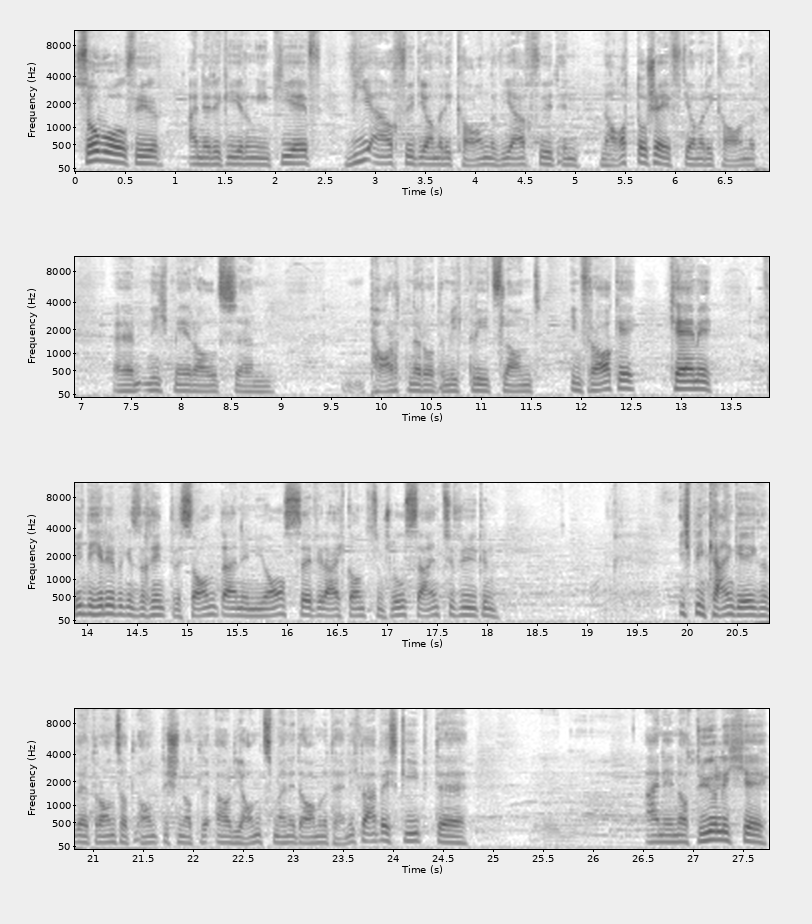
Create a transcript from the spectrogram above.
sowohl für eine Regierung in Kiew wie auch für die Amerikaner, wie auch für den NATO-Chef, die Amerikaner, äh, nicht mehr als ähm, Partner oder Mitgliedsland in Frage käme. Ich finde hier übrigens noch interessant, eine Nuance vielleicht ganz zum Schluss einzufügen. Ich bin kein Gegner der transatlantischen Allianz, meine Damen und Herren. Ich glaube, es gibt äh, eine natürliche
